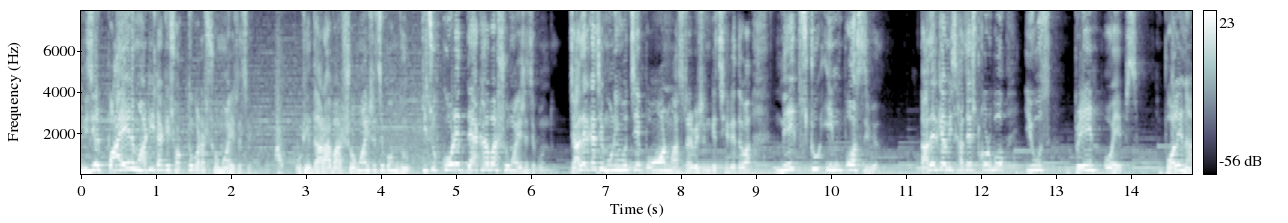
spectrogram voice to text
নিজের পায়ের মাটিটাকে শক্ত করার সময় এসেছে। উঠে দাঁড়াবার সময় এসেছে বন্ধু, কিছু করে দেখাবার সময় এসেছে বন্ধু। যাদের কাছে মনে হচ্ছে পন মাস্টারবেশনকে ছেড়ে দেওয়া নেক্সট টু ইম্পসিবল তাদেরকে আমি সাজেস্ট করব ইউজ ব্রেন ওয়েবস বলে না,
